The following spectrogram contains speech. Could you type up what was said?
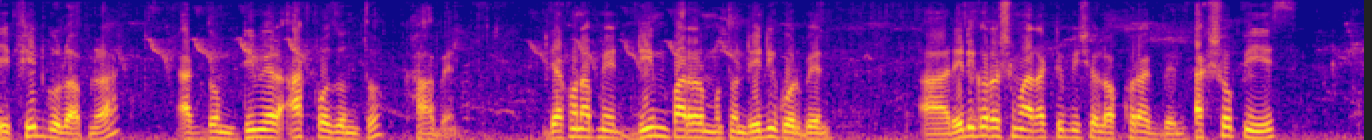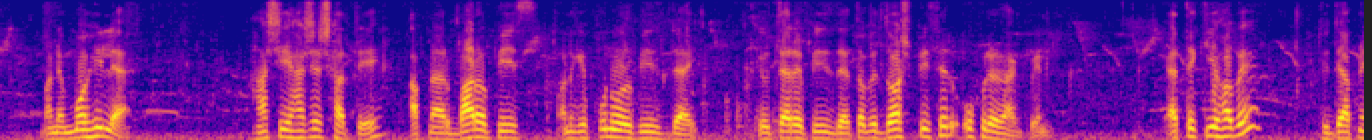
এই ফিডগুলো আপনারা একদম ডিমের আগ পর্যন্ত খাওয়াবেন যখন আপনি ডিম পাড়ার মতন রেডি করবেন, আর রেডি করার সময় আরেকটি বিষয় লক্ষ্য রাখবেন, একশো পিস মানে মহিলা, হাসি হাসের সাথে আপনার বারো পিস অনেকে পনেরো পিস দেয়, কেউ তেরো পিস দেয়, তবে দশ পিসের উপরে রাখবেন। এতে কি হবে? যদি আপনি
